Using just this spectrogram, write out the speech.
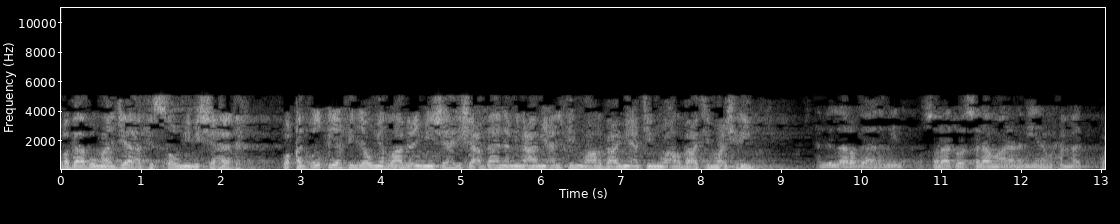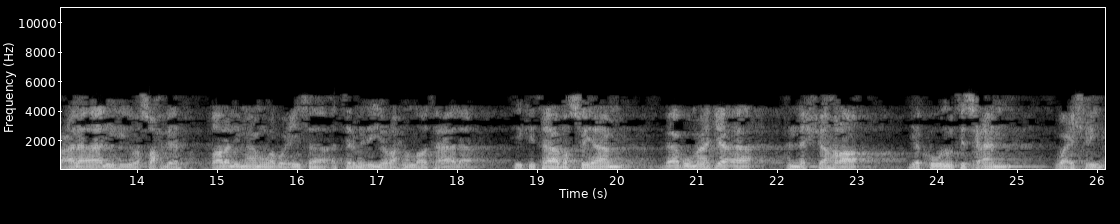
وباب ما جاء في الصوم بالشهادة. وقد ألقي في اليوم الرابع من شهر شعبان من عام ألف وأربعمائة وأربعة وعشرين. الحمد لله رب العالمين والصلاة والسلام على نبينا محمد وعلى آله وصحبه. قال الإمام أبو عيسى الترمذي رحمه الله تعالى في كتاب الصيام باب ما جاء أن الشهر يكون تسعا وعشرين.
